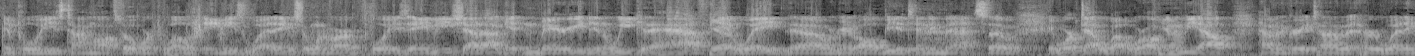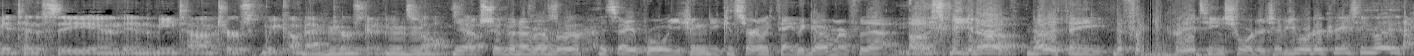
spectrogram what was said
employees time off, so it worked well with Amy's wedding. So one of our employees, Amy, shout out, getting married in a week and a half. Can't wait. Uh, we're going to all be attending that, so it worked out well. We're all going to be out having a great time at her wedding in Tennessee, and in the meantime, turf's we come back, turf's going to be installed. Yeah, should be November. It's April. You can you can certainly thank the government for that. Uh, speaking of another thing, the freaking creatine shortage. Have you ordered creatine lately?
